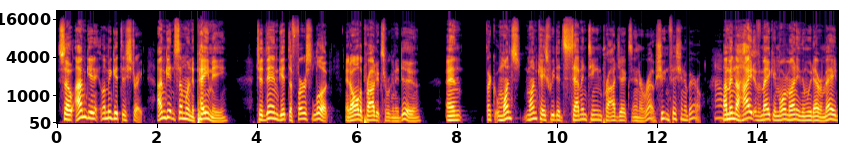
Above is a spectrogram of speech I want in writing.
So I'm getting, let me get this straight. I'm getting someone to pay me to then get the first look at all the projects we're going to do. And like once, one case, we did 17 projects in a row, shooting fish in a barrel. Oh I'm in the height of making more money than we'd ever made.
